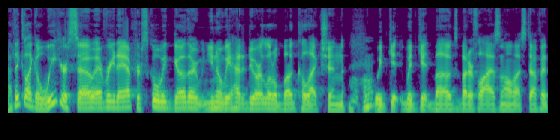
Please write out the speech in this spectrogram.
I think like a week or so every day after school. We'd go there. You know, we had to do our little bug collection. Mm-hmm. We'd get we'd get bugs, butterflies, and all that stuff. And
